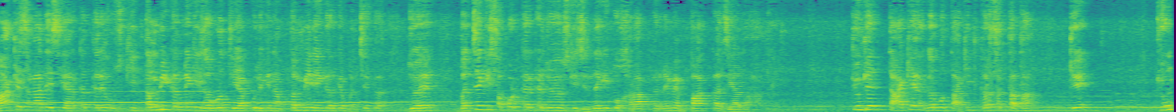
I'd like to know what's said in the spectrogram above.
माँ के संग ऐसी हरकत करें, उसकी भी करने की ज़रूरत थी आपको, लेकिन आप भी नहीं करके बच्चे का जो है बच्चे की सपोर्ट कर कर जो है उसकी ज़िंदगी को खराब करने में बाप का ज़्यादा हाथ है। क्योंकि ताकि अगर वो ताकीद कर सकता था कि क्यों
